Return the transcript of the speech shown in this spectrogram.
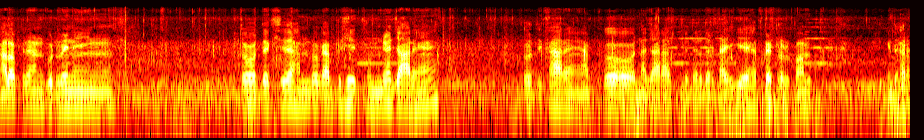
हेलो फ्रेंड, गुड इवनिंग। तो देखिए, हम लोग अभी घूमने जा रहे हैं। तो दिखा रहे हैं आपको नज़ारा इधर उधर का। ये है पेट्रोल पंप, इधर।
